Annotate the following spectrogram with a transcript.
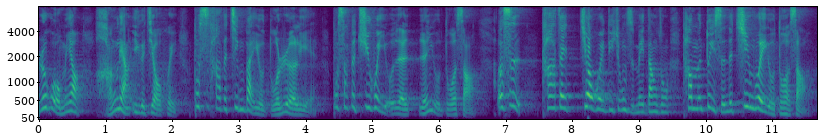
如果我们要衡量一个教会，不是他的敬拜有多热烈，不是他的聚会有人人有多少，而是他在教会弟兄姊妹当中，他们对神的敬畏有多少。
